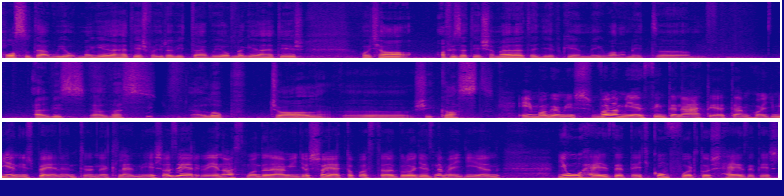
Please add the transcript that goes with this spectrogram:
hosszú távú jobb megélhetés, vagy rövid távú jobb megélhetés, hogyha a fizetése mellett egyébként még valamit elvisz, elvesz, ellop, csal, sikaszt. Én magam is valamilyen szinten átéltem, hogy milyen is bejelentőnek lenni. És azért én azt mondanám így a saját tapasztalatból, hogy ez nem egy ilyen jó helyzet, egy komfortos helyzet, és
